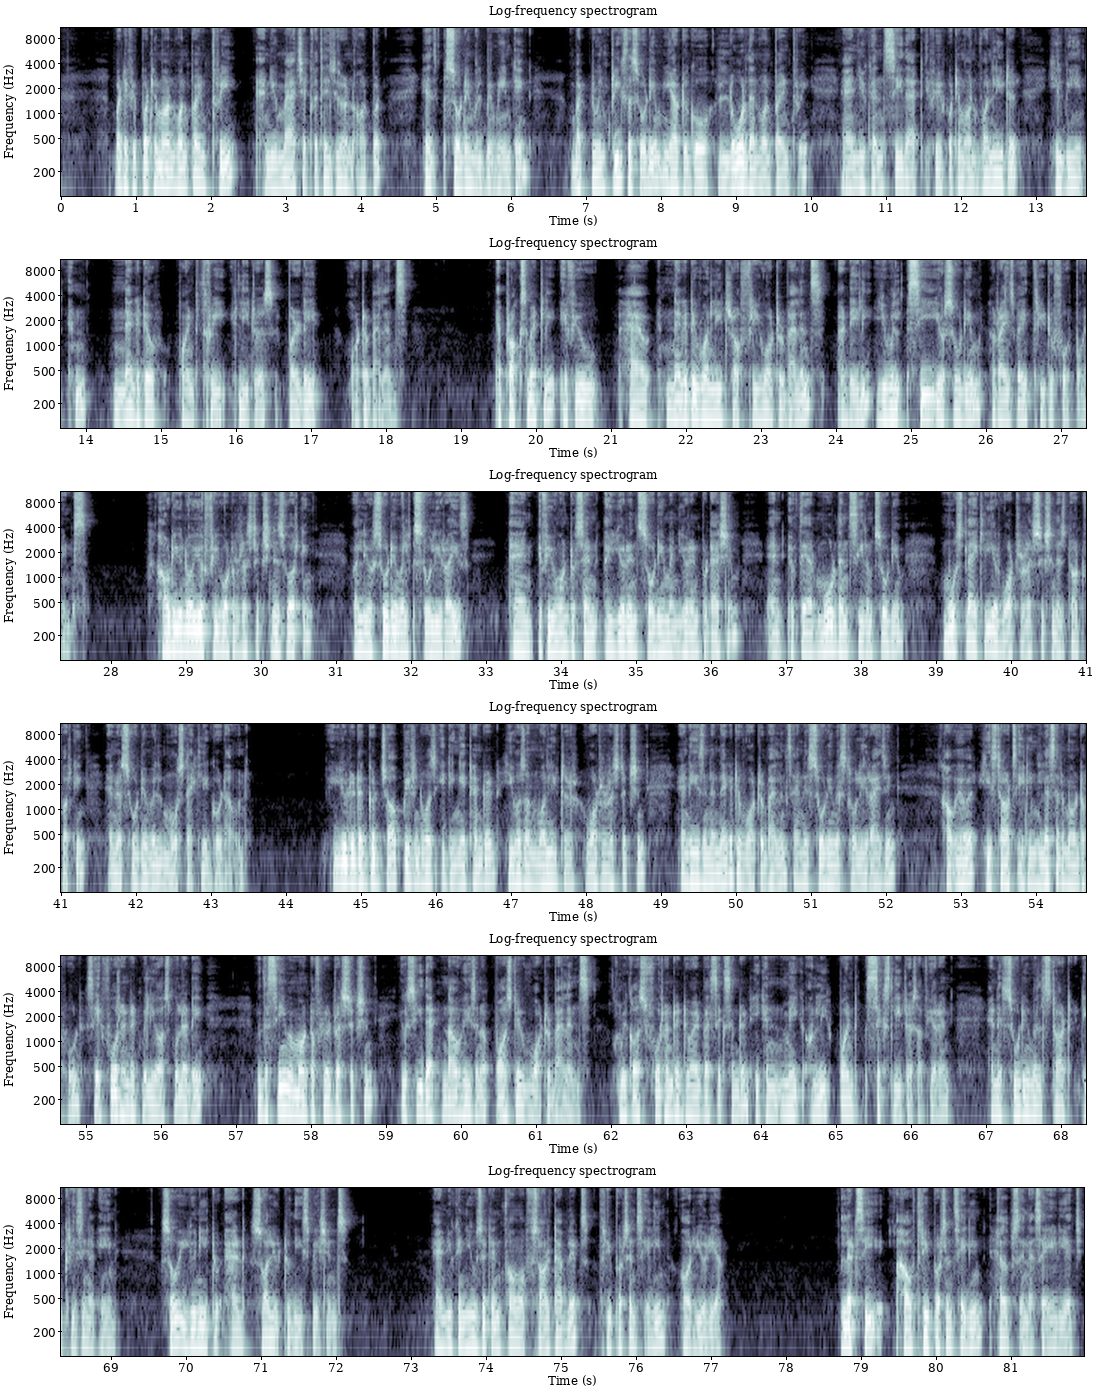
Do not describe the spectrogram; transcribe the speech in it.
But if you put him on 1.3 and you match it with his urine output, his sodium will be maintained. But to increase the sodium, you have to go lower than 1.3 and you can see that if you put him on 1 liter, he'll be in, in negative 0.3 liters per day water balance. Approximately, if you have negative 1 liter of free water balance a daily, you will see your sodium rise by 3 to 4 points. How do you know your free water restriction is working? Well, your sodium will slowly rise and if you want to send a urine sodium and urine potassium and if they are more than serum sodium, most likely your water restriction is not working and your sodium will most likely go down you did a good job. Patient was eating 800. He was on 1 liter water restriction and he is in a negative water balance and his sodium is slowly rising. However, he starts eating lesser amount of food, say 400 milliosmol a day. With the same amount of fluid restriction, you see that now he is in a positive water balance. Because 400 divided by 600, he can make only 0.6 liters of urine and his sodium will start decreasing again. So you need to add solute to these patients and you can use it in form of salt tablets, 3% saline or urea. Let's see how 3% saline helps in SIADH.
